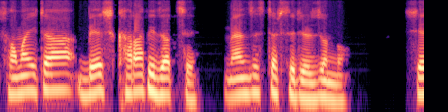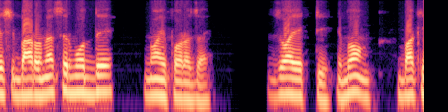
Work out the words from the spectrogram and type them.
সময়টা বেশ খারাপই যাচ্ছে ম্যানচেস্টার সিটির জন্য। শেষ বারো ম্যাচের মধ্যে নয় পরাজয়, জয় একটি এবং বাকি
